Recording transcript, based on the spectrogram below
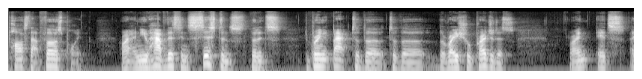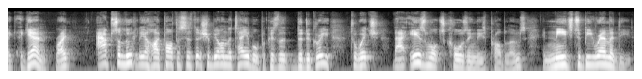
past that first point, right, and you have this insistence that it's to bring it back to the to the the racial prejudice, right? It's again right. Absolutely a hypothesis that should be on the table because the, the degree to which that is what's causing these problems, it needs to be remedied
